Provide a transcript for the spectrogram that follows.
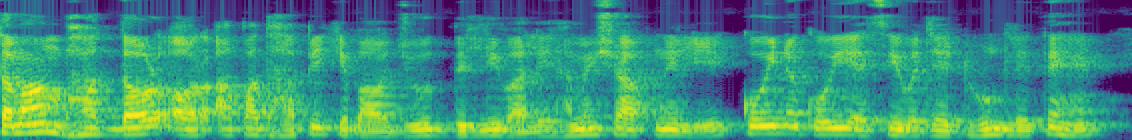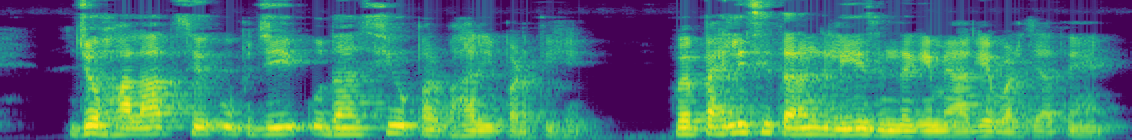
तमाम भागदौड़ और आपाधापी के बावजूद दिल्ली वाले हमेशा अपने लिए कोई न कोई ऐसी वजह ढूंढ लेते हैं, जो हालात से उपजी उदासियों पर भारी पड़ती है। वे पहली सी तरंग लिए ज़िंदगी में आगे बढ़ जाते हैं।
